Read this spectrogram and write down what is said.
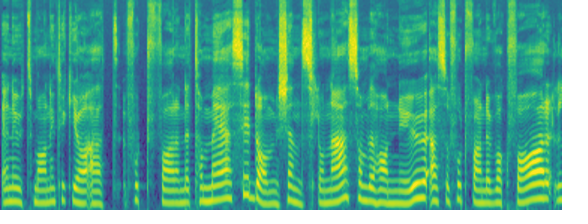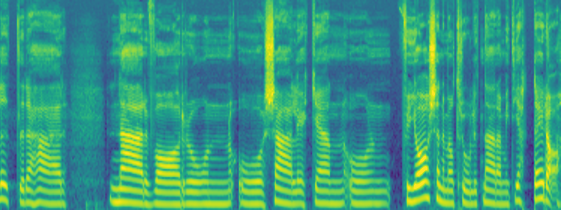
en utmaning tycker jag att fortfarande ta med sig de känslorna som vi har nu, alltså fortfarande vara kvar lite det här närvaron och kärleken och för jag känner mig otroligt nära mitt hjärta idag.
